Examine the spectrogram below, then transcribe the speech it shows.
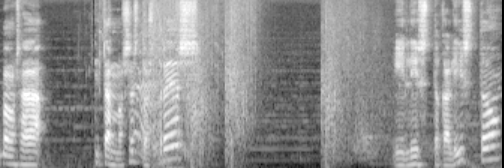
Vamos a quitarnos estos tres. Y listo, calisto.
